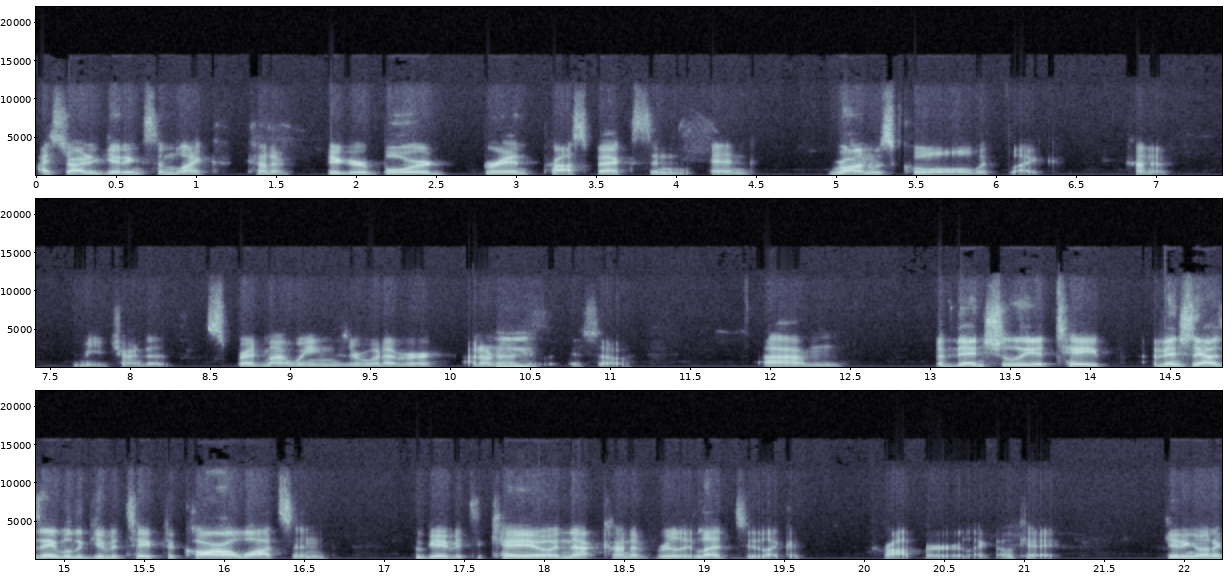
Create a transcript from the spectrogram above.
I started getting some like kind of bigger board brand prospects, and and Ron was cool with like kind of me trying to spread my wings or whatever. I don't know. So um, eventually a tape. Eventually, I was able to give a tape to Karl Watson, who gave it to KO, and that kind of really led to like a proper like okay, getting on a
